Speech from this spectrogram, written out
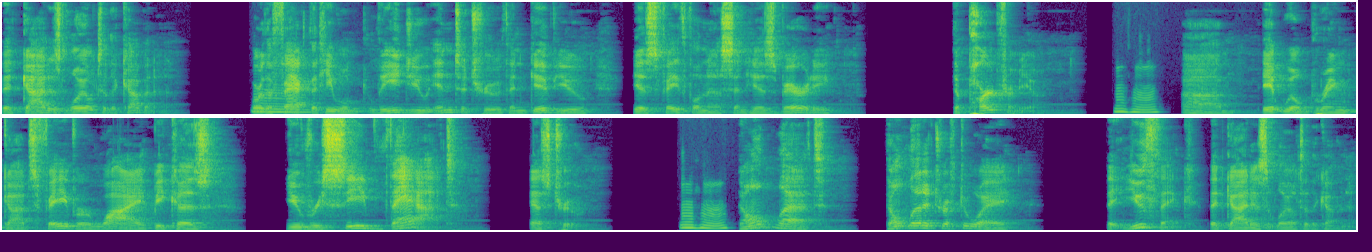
that God is loyal to the covenant or the fact Mm. that he will lead you into truth and give you his faithfulness and his verity depart from you. Mhm. Um, it will bring God's favor. Why? Because you've received that as true. Mhm. Don't let don't let it drift away that you think that God isn't loyal to the covenant.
